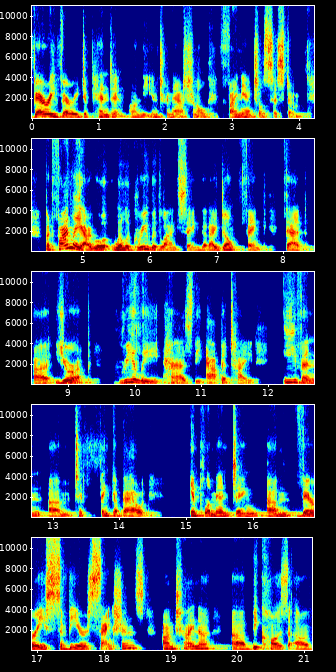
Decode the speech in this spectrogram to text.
very, very dependent on the international financial system. But finally, I will, will agree with Lanxin that I don't think that uh, Europe really has the appetite even um, to think about implementing um, very severe sanctions on China uh, because of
